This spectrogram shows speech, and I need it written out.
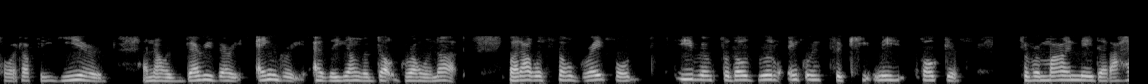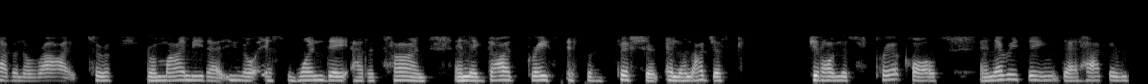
toward her for years and i was very very angry as a young adult growing up. But i was so grateful even for those little inklings to keep me focused to remind me that I haven't arrived, to remind me that, you know, it's one day at a time and that God's grace is sufficient. And then I just get on this prayer call and everything that happens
